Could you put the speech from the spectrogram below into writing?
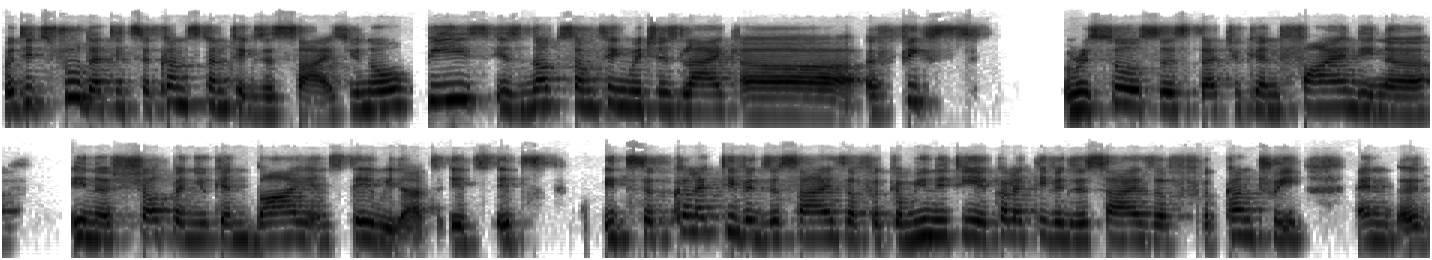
But it's true that it's a constant exercise. You know, peace is not something which is like uh, a fixed resources that you can find in a in a shop and you can buy and stay with that. It's it's it's a collective exercise of a community, a collective exercise of a country, and uh,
